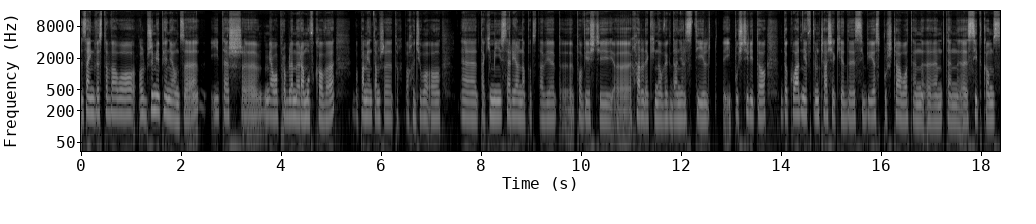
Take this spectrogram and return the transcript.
zainwestowało olbrzymie pieniądze i też miało problemy ramówkowe, bo pamiętam, że to chyba chodziło o taki miniserial na podstawie e, powieści e, harlekinowych Daniel Steele i puścili to dokładnie w tym czasie, kiedy CBS puszczało ten, e, ten e, sitcom z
